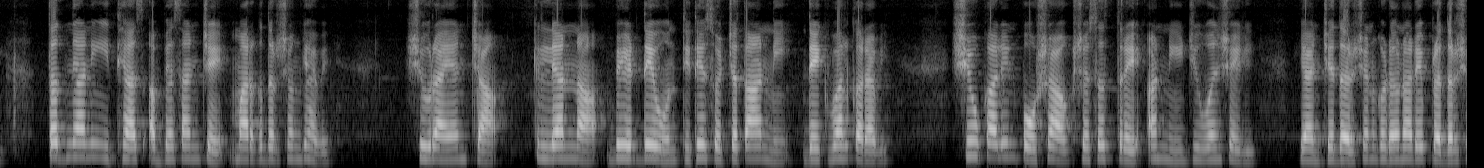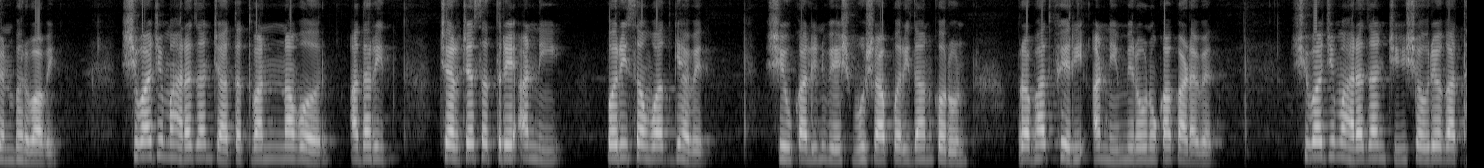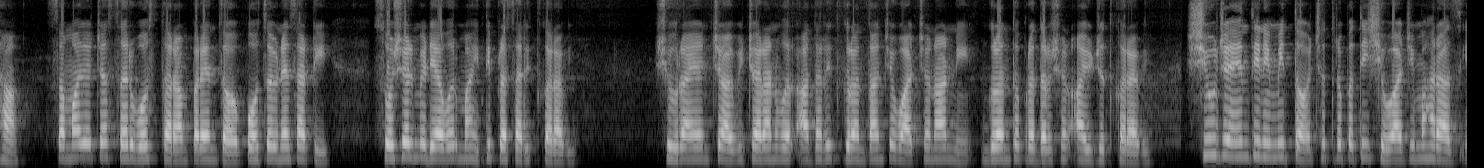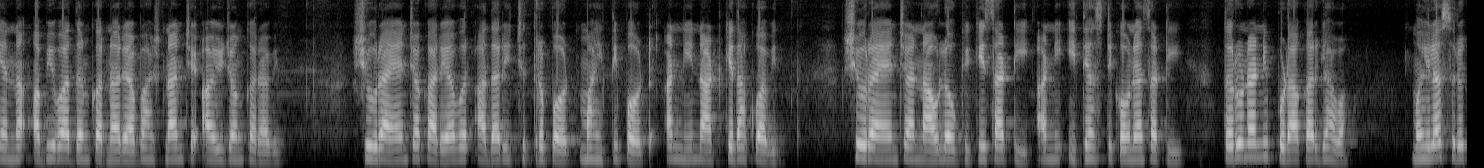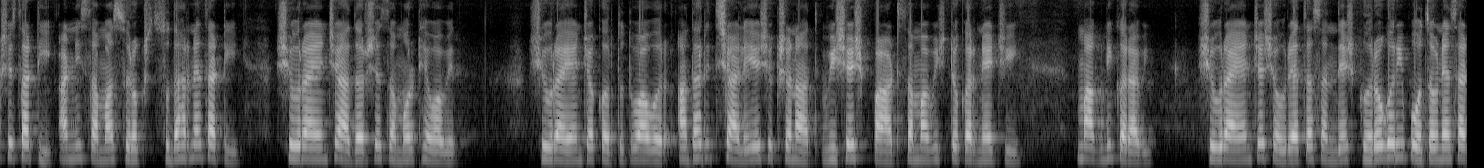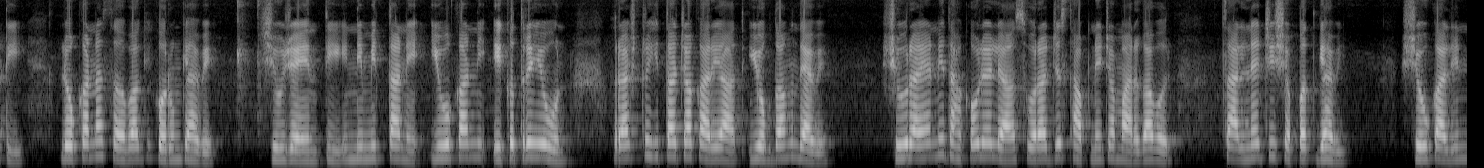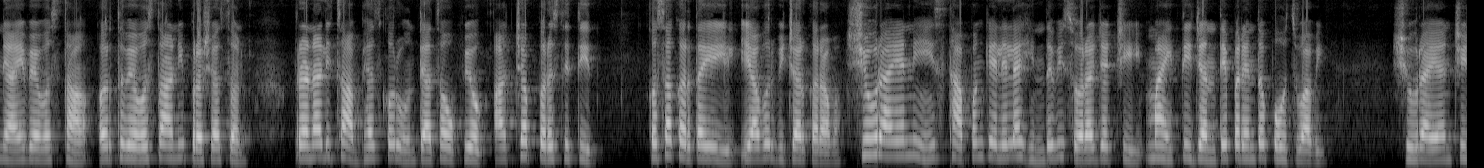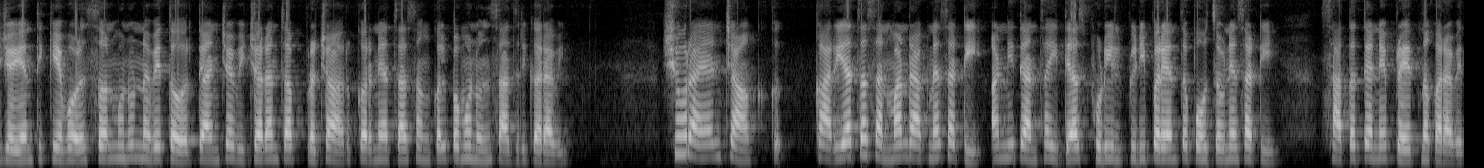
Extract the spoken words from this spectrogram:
तज्ज्ञ आणि इतिहास अभ्यासांचे मार्गदर्शन घ्यावे. शिवरायांच्या किल्ल्यांना भेट देऊन तिथे स्वच्छता आणि देखभाल करावी. शिवकालीन पोशाख शस्त्रे आणि जीवनशैली यांचे दर्शन घडवणारे प्रदर्शन भरवावे. शिवाजी महाराजांच्या तत्वांवर आधारित चर्चासत्रे आणि परिसंवाद घ्यावेत. शिवकालीन वेशभूषा परिधान करून प्रभात फेरी आणि मिरवणुका काढाव्यात. शिवाजी महाराजांची शौर्यगाथा समाजाच्या सर्व स्तरांपर्यंत पोहोचवण्यासाठी सोशल मीडियावर माहिती प्रसारित करावी. शिवरायांच्या विचारांवर आधारित ग्रंथांचे वाचन आणि ग्रंथ प्रदर्शन आयोजित करावे. शिवजयंतीनिमित्त छत्रपती शिवाजी महाराज यांना अभिवादन करणाऱ्या भाषणांचे आयोजन करावे. शिवरायांच्या कार्यावर आधारित चित्रपट माहितीपट आणि नाटके दाखवावीत. शिवरायांच्या नावलौकिकीसाठी आणि इतिहास टिकवण्यासाठी तरुणांनी पुढाकार घ्यावा. महिला सुरक्षेसाठी आणि समाज सुरक्ष सुधारण्यासाठी शिवरायांचे आदर्श समोर ठेवावेत. शिवरायांच्या कर्तृत्वावर आधारित शालेय शिक्षणात विशेष पाठ समाविष्ट करण्याची मागणी करावी. शिवरायांच्या शौर्याचा संदेश घरोघरी पोहोचवण्यासाठी लोकांना सहभागी करून घ्यावे. शिवजयंती निमित्ताने युवकांनी एकत्र येऊन राष्ट्रहिताच्या कार्यात योगदान द्यावे. शिवरायांनी दाखवलेल्या स्वराज्य स्थापनेच्या मार्गावर चालण्याची शपथ घ्यावी. शिवकालीन न्यायव्यवस्था अर्थव्यवस्था आणि प्रशासन प्रणालीचा अभ्यास करून त्याचा उपयोग आजच्या परिस्थितीत कसा करता येईल यावर विचार करावा. शिवरायांनी स्थापन केलेल्या हिंदवी स्वराज्याची माहिती जनतेपर्यंत पोहोचवावी. शिवरायांची जयंती केवळ सण म्हणून नव्हे तर त्यांच्या विचारांचा प्रचार करण्याचा संकल्प म्हणून साजरी करावी. शिवरायांच्या क- कार्याचा सन्मान राखण्यासाठी आणि त्यांचा इतिहास पुढील पिढीपर्यंत पोहोचवण्यासाठी सातत्याने प्रयत्न करावेत.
